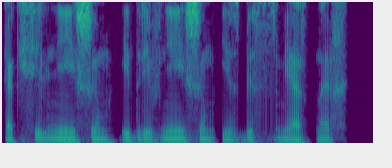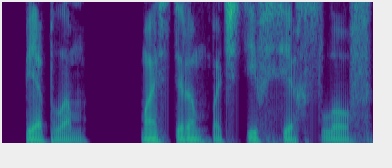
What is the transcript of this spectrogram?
как сильнейшим и древнейшим из бессмертных — пеплом, мастером почти всех слов.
